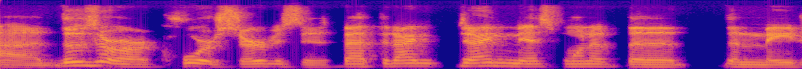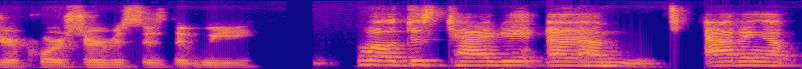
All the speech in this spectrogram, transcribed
Uh, those are our core services. Beth, did I did I miss one of the the major core services that we? Well, just tagging, um, adding up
